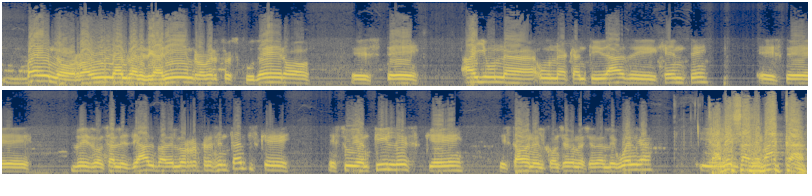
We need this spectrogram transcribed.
Bueno, Raúl Álvarez Garín, Roberto Escudero, este, hay una, una cantidad de gente, este, Luis González de Alba, de los representantes que estudiantiles que estaban en el Consejo Nacional de Huelga. Y, Cabeza de vaca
